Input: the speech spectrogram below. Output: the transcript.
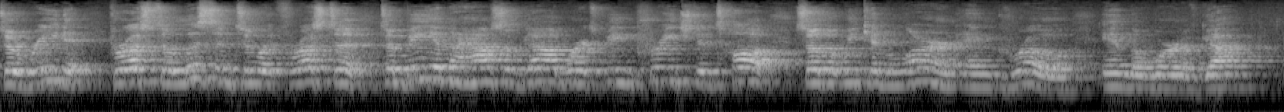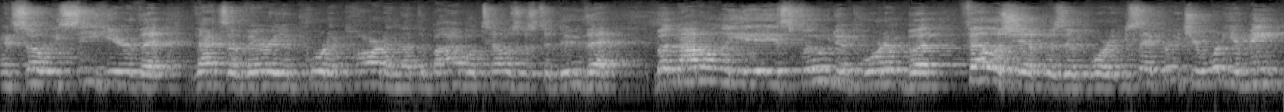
to read it, for us to listen to it, for us to, to be in the house of God where it's being preached and taught so that we can learn and grow in the Word of God. And so we see here that that's a very important part and that the Bible tells us to do that. But not only is food important, but fellowship is important. You say, preacher, what do you mean?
